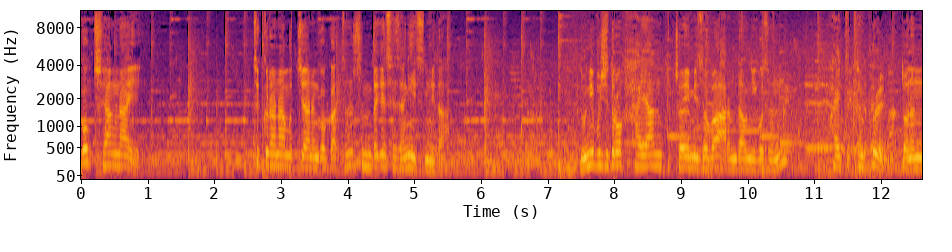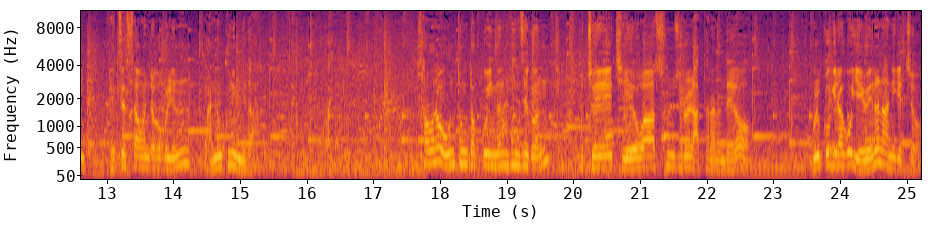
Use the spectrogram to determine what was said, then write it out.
태국 치앙라이 티끌 하나 묻지 않은 것 같은 순백의 세상이 있습니다. 눈이 부시도록 하얀 부처의 미소가 아름다운 이곳은 화이트 템플 또는 백색 사원이라고 불리는 완능쿤입니다. 사원을 온통 덮고 있는 흰색은 부처의 지혜와 순수를 나타나는데요. 물고기라고 예외는 아니겠죠.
